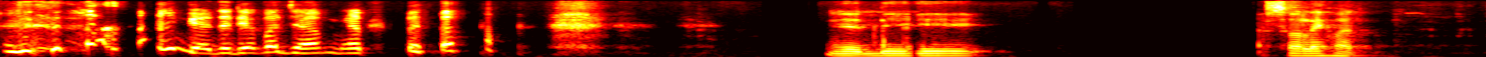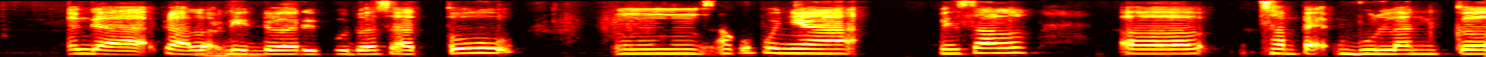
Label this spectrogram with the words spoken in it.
Nggak jadi apa jamet. Jadi solehwat. Enggak, kalau di 2021 hmm, aku punya misal eh, sampai bulan ke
